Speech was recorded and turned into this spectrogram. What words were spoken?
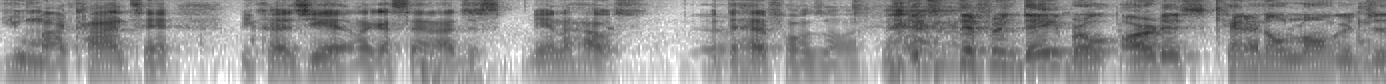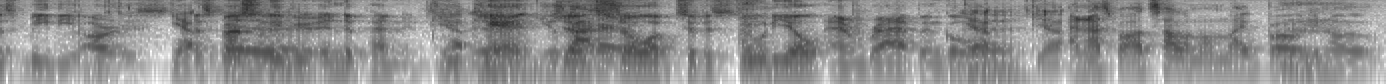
view my content because yeah, like I said, I just be in the house with the headphones on. It's a different day, bro. Artists can no longer just be the artist, Yep. especially if you're independent. You can't You just gotta- show up to the studio and rap and go. Yep, home. yep. And that's why I tell them, I'm like, bro, you know, you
